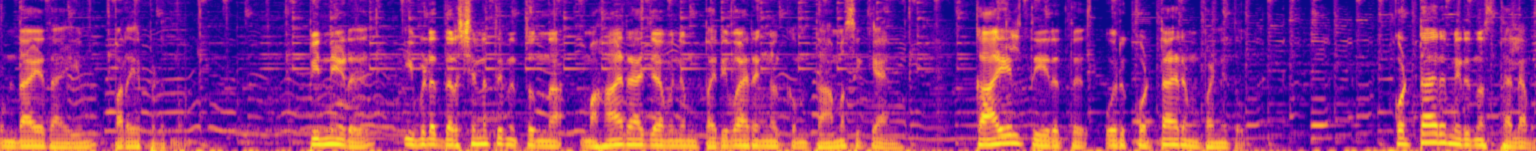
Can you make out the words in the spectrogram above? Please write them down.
ഉണ്ടായതായും പറയപ്പെടുന്നു. പിന്നീട് ഇവിടെ ദർശനത്തിനെത്തുന്ന മഹാരാജാവിനും പരിവാരങ്ങൾക്കും താമസിക്കാൻ കായൽ തീരത്ത് ഒരു കൊട്ടാരം പണിതു. കൊട്ടാരമിരുന്ന സ്ഥലം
